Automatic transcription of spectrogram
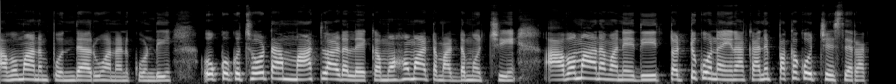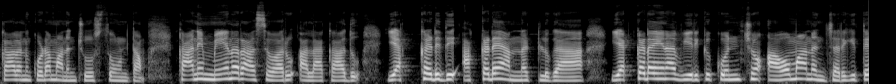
అవమానం పొందారు అని అనుకోండి ఒక్కొక్క చోట మాట్లాడలేక మొహమాటం అడ్డం వచ్చి అవమానం అనేది తట్టుకొనైనా కానీ పక్కకు వచ్చేసే రకాలను కూడా మనం చూస్తూ ఉంటాం. కానీ మీనరాశి వారు అలా కాదు. ఎక్కడిది అక్కడే అన్నట్లుగా ఎక్కడైనా వీరికి కొంచెం అవమానం జరిగితే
